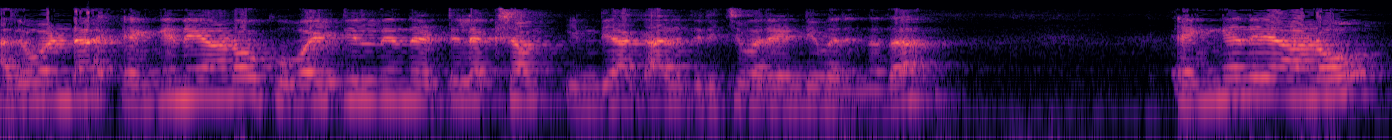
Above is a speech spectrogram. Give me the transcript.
അതുകൊണ്ട് എങ്ങനെയാണോ കുവൈറ്റിൽ നിന്ന് എട്ട് ലക്ഷം ഇന്ത്യക്കാർ തിരിച്ചു വരേണ്ടി വരുന്നത്? എങ്ങനെയാണോ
